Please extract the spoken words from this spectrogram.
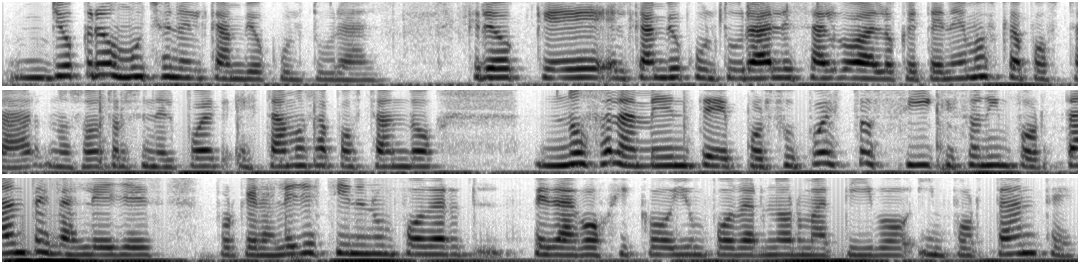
yo creo mucho en el cambio cultural. Creo que el cambio cultural es algo a lo que tenemos que apostar. Nosotros en el PUEC estamos apostando no solamente, por supuesto, sí que son importantes las leyes, porque las leyes tienen un poder pedagógico y un poder normativo importante.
